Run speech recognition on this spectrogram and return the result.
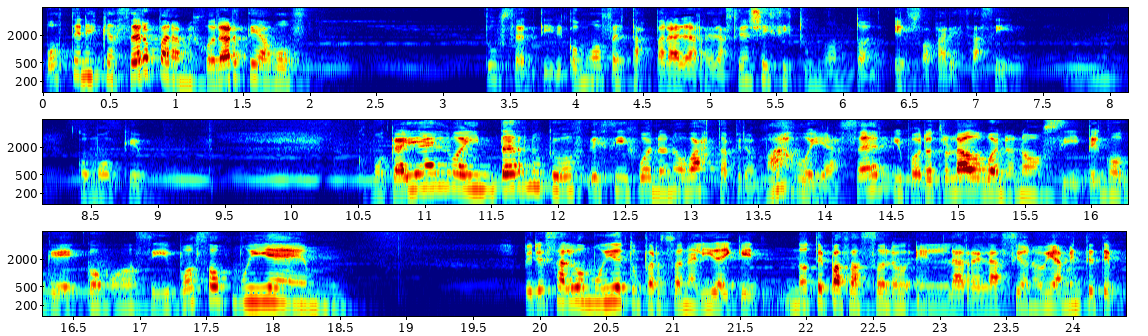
Vos tenés que hacer para mejorarte a vos tu sentir, cómo vos estás para la relación, ya hiciste un montón. Eso aparece así. Como que como que hay algo ahí interno que vos decís, bueno, no basta, pero más voy a hacer. Y por otro lado, bueno, no, sí, tengo que, como si vos sos muy... Eh, pero es algo muy de tu personalidad y que no te pasa solo en la relación. Obviamente te,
